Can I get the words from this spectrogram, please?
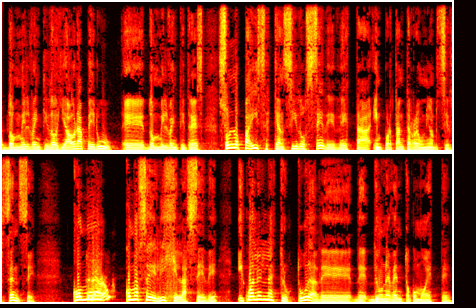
2022 y ahora Perú 2023 eh, son los países que han sido sede de esta importante reunión circense. ¿Cómo, ¿Cómo se elige la sede y cuál es la estructura de, de, un evento como este?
